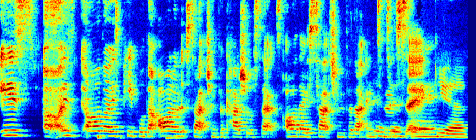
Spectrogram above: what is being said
Is are, is- are those people that are searching for casual sex? Are they searching for that intimacy? Intimacy. Yeah. And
